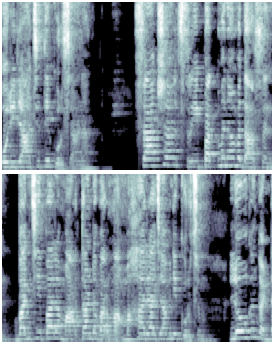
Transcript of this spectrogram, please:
ഒരു രാജ്യത്തെക്കുറിച്ചാണ്. സാക്ഷാൽ ശ്രീ പത്മനാഭദാസൻ വഞ്ചിപ്പാല മാർത്താണ്ഡവർമ്മ മഹാരാജാവിനെ കുറിച്ചും ലോകം കണ്ട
